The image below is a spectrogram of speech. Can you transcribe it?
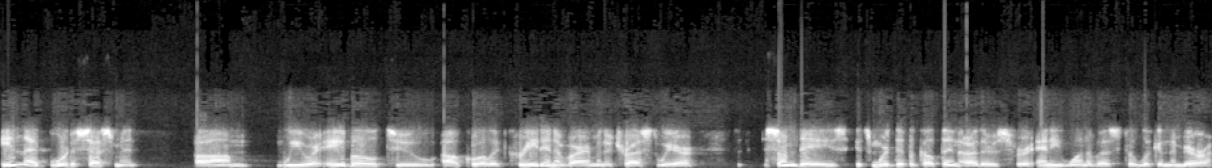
in that board assessment, um, we were able to, I'll call it, create an environment of trust where some days it's more difficult than others for any one of us to look in the mirror.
